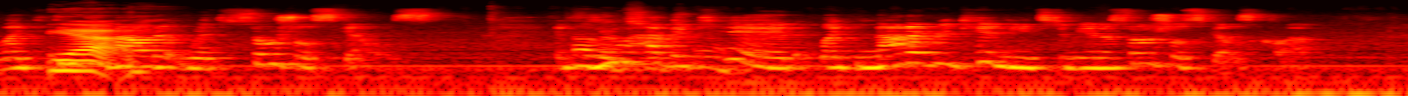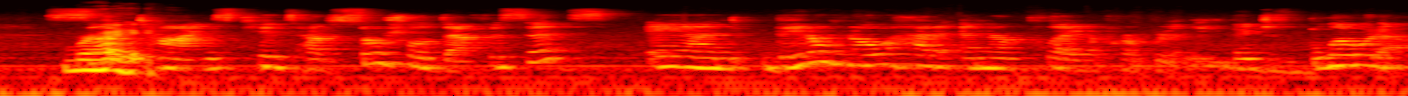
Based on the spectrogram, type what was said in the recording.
Like think Yeah. about it with social skills. If Oh, you that's so have a true. kid, like not every kid needs to be in a social skills club. Right. Sometimes kids have social deficits and they don't know how to enter play appropriately. They just blow it up,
